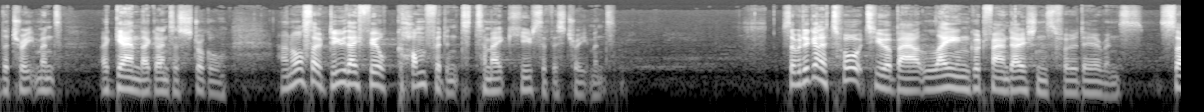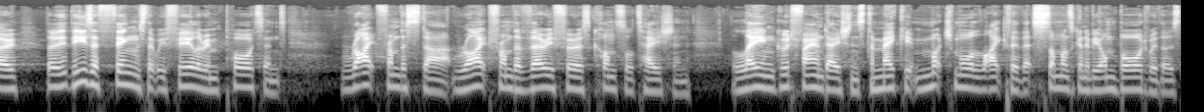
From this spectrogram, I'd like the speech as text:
the treatment, again, they're going to struggle. And also, do they feel confident to make use of this treatment? So, we're going to talk to you about laying good foundations for adherence. So, th- these are things that we feel are important right from the start, right from the very first consultation, laying good foundations to make it much more likely that someone's going to be on board with us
